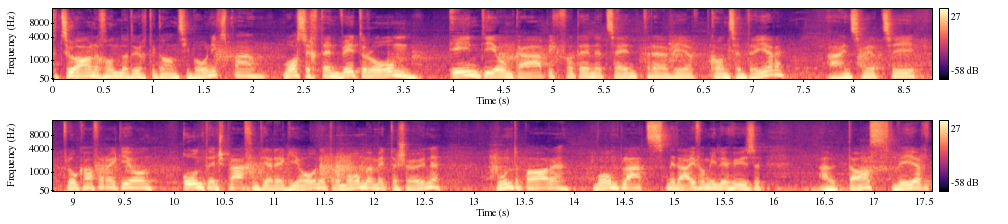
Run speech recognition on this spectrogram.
Dazu kommt natürlich der ganze Wohnungsbau, der sich dann wiederum in die Umgebung von diesen Zentren wird konzentrieren. Eins wird sie die Flughafenregion und entsprechend die Regionen drumherum mit den schönen, wunderbaren Wohnplätzen mit Einfamilienhäusern. Auch das wird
